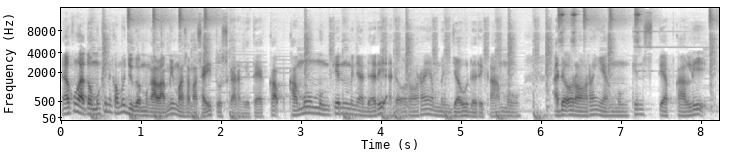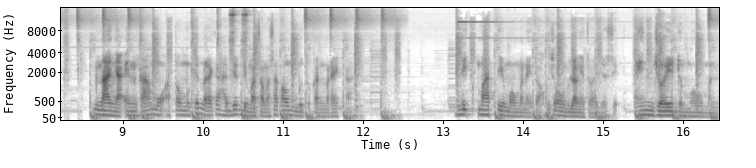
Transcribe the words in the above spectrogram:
Nah aku nggak tahu mungkin kamu juga mengalami masa-masa itu sekarang gitu ya. Kamu mungkin menyadari ada orang-orang yang menjauh dari kamu. Ada orang-orang yang mungkin setiap kali menanyain kamu atau mungkin mereka hadir di masa-masa kamu membutuhkan mereka nikmati momen itu. Aku cuma bilang itu aja sih. Enjoy the moment.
